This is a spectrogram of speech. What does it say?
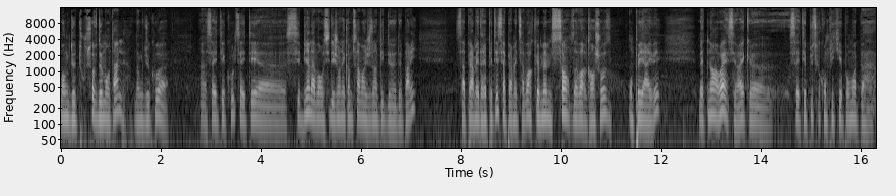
manque de tout sauf de mental. Donc du coup, euh, euh, ça a été cool, ça a été, euh, c'est bien d'avoir aussi des journées comme ça avant les Jeux Olympiques de, de Paris. Ça permet de répéter, ça permet de savoir que même sans avoir grand-chose, on peut y arriver. Maintenant, ouais, c'est vrai que ça a été plus que compliqué pour moi. Ben,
